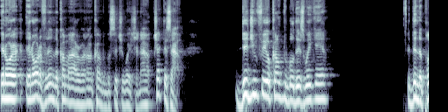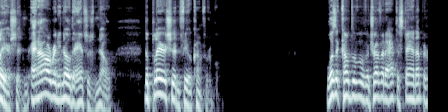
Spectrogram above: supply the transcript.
in order in order for them to come out of an uncomfortable situation. Now check this out did you feel comfortable this weekend? Then the player shouldn't. And I already know the answer is no. The player shouldn't feel comfortable. Was it comfortable for Trevor to have to stand up in,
